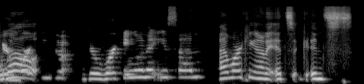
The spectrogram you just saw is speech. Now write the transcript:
you're Well, working on, you're working on it. You said. I'm working on it. It's it's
